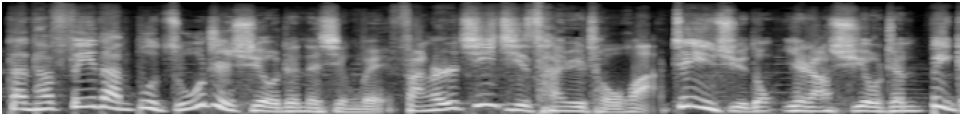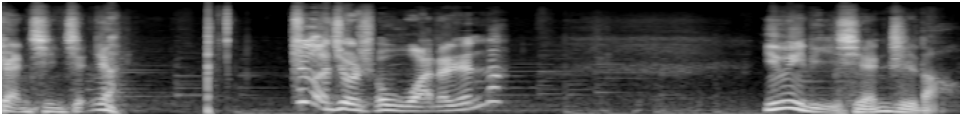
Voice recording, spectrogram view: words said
但他非但不阻止徐有贞的行为，反而积极参与筹划，这一举动也让徐有贞倍感亲切。呀，这就是我的人呢。因为李贤知道，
